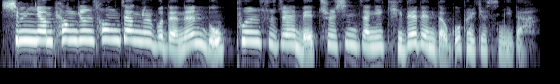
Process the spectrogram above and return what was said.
10년 평균 성장률보다는 높은 수준의 매출 신장이 기대된다고 밝혔습니다.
